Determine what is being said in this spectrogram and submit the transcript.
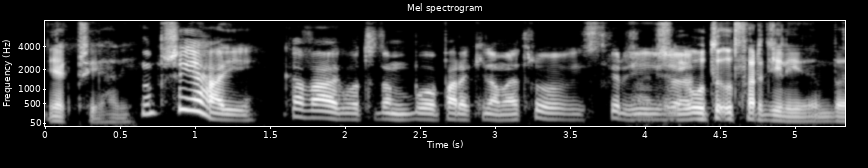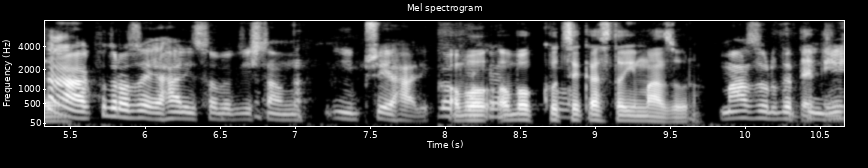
Jak przyjechali? No przyjechali. Kawałek, bo to tam było parę kilometrów i stwierdzili, że... Ut- utwardzili. By... Tak, po drodze jechali sobie gdzieś tam i przyjechali. Obok, obok kucyka stoi Mazur. Mazur D50,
